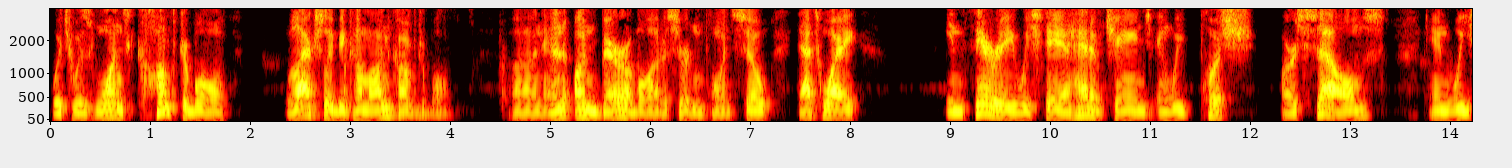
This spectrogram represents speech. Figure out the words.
which was once comfortable, will actually become uncomfortable uh, and, and, unbearable at a certain point. So that's why in theory, we stay ahead of change and we push ourselves and we,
